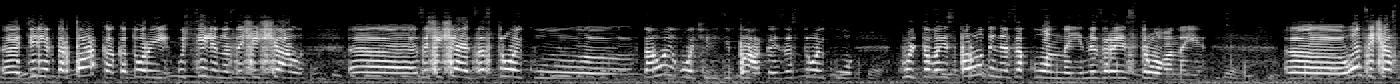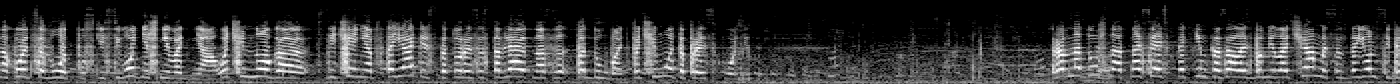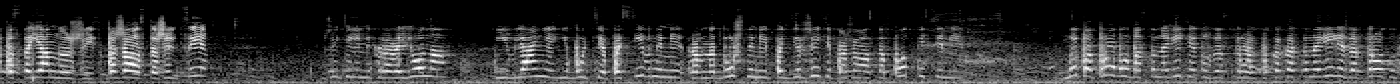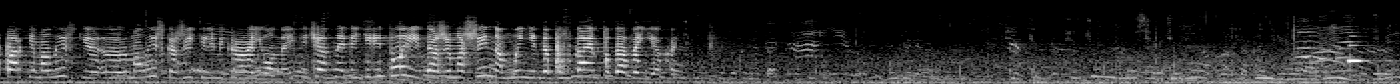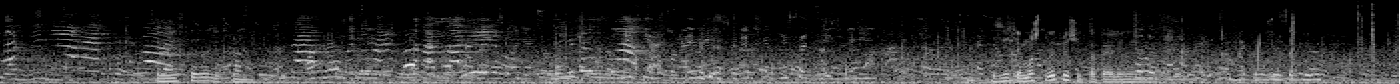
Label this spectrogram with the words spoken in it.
э, директор парка, который усиленно защищал, э, защищает застройку э, второй очереди парка и застройку культової споруди незаконної, незареєстрованої. Э, Он сейчас находится в отпуске с сегодняшнего дня. Очень много стечений обстоятельств, которые заставляют нас подумать, почему это происходит. Равнодушно относясь к таким, казалось бы, мелочам, мы создаем себе постоянную жизнь. Пожалуйста, жильцы, жители микрорайона, киевляне, не будьте пассивными, равнодушными, поддержите, пожалуйста, подписями. Мы попробуем остановить эту застройку, как остановили застройку в парке Малышки, э, Малышка жители микрорайона. И сейчас на этой территории даже машинам мы не допускаем туда заехать. Вы не сказали нему? Извините, может выключить пока или нет?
